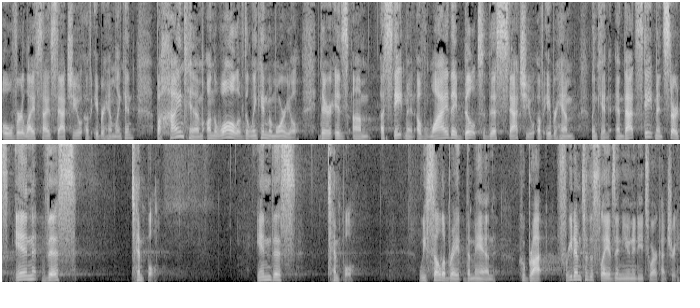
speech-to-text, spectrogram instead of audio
over life size statue of Abraham Lincoln. Behind him on the wall of the Lincoln Memorial, there is um, a statement of why they built this statue of Abraham Lincoln. And that statement starts in this temple. In this temple, we celebrate the man who brought freedom to the slaves and unity to our country.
